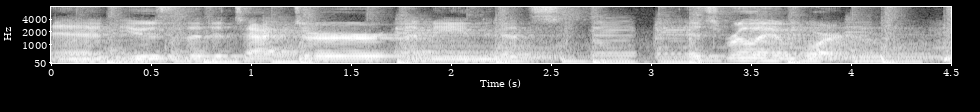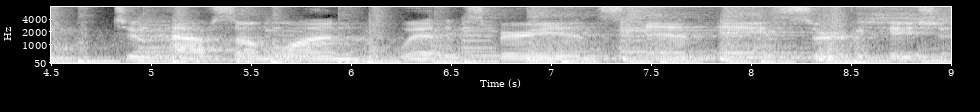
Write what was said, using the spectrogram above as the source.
and use the detector. I mean, it's, it's really important to have someone with experience and a certification.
